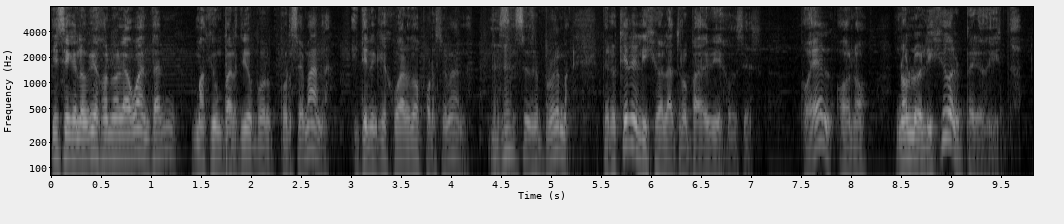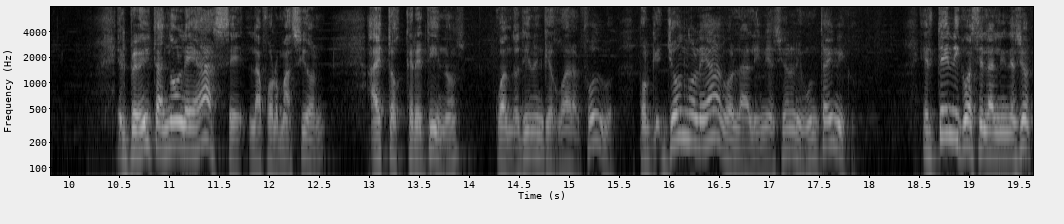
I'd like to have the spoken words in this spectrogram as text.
dice que los viejos no le aguantan más que un partido por, por semana y tienen que jugar dos por semana. Ese, ese es el problema. Pero ¿quién eligió a la tropa de viejos eso? ¿Fue él o no? No lo eligió el periodista. El periodista no le hace la formación a estos cretinos cuando tienen que jugar al fútbol. Porque yo no le hago la alineación a ningún técnico. El técnico hace la alineación.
